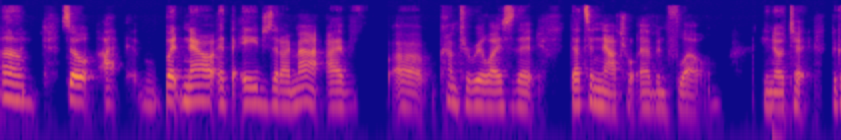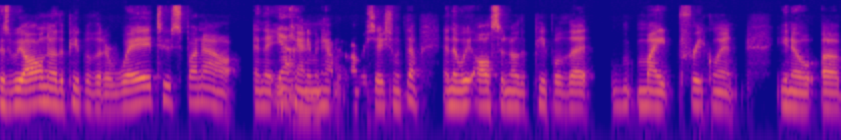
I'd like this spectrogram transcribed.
Um, so, I, but now at the age that I'm at, I've uh, come to realize that that's a natural ebb and flow you know, to because we all know the people that are way too spun out and that you Yeah. can't even have a conversation with them. And then we also know the people that might frequent, you know, a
